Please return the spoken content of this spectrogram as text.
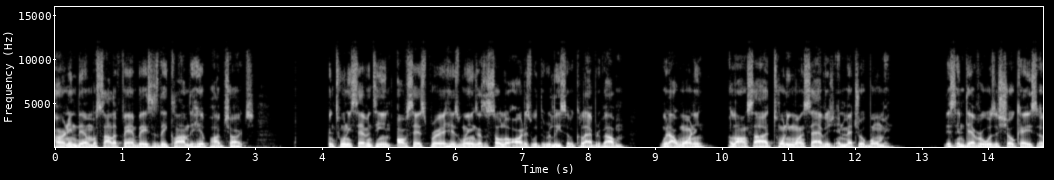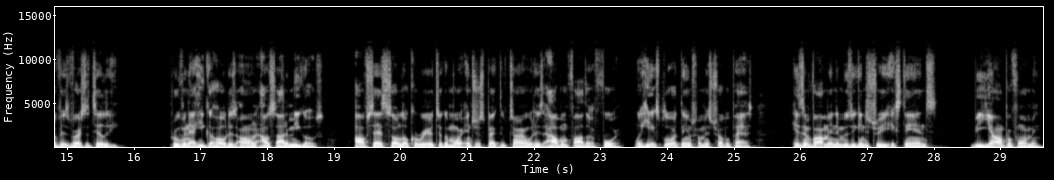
earning them a solid fan base as they climb the hip hop charts. In 2017, Offset spread his wings as a solo artist with the release of a collaborative album, Without Warning, alongside 21 Savage and Metro Boomin. This endeavor was a showcase of his versatility, proving that he could hold his own outside Amigos. Offset's solo career took a more introspective turn with his album Father of Four, when he explored themes from his troubled past. His involvement in the music industry extends beyond performing,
